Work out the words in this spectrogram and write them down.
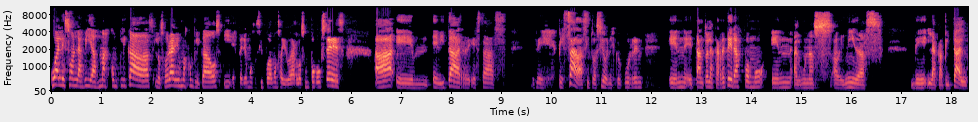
cuáles son las vías más complicadas, los horarios más complicados y esperemos así podamos ayudarlos un poco a ustedes a em, evitar estas eh, pesadas situaciones que ocurren en eh, tanto en las carreteras como en algunas avenidas de la capital.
